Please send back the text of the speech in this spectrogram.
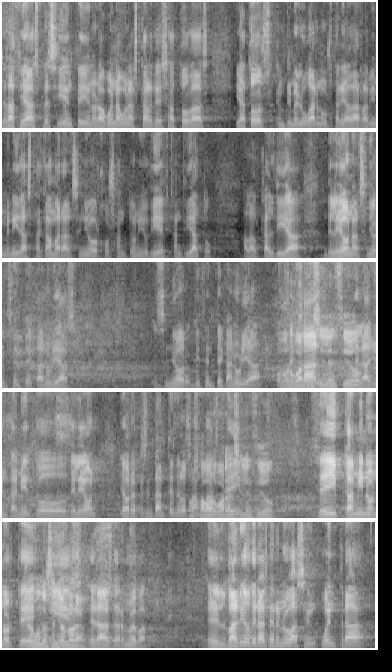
Gracias, presidente, y enhorabuena. Buenas tardes a todas y a todos. En primer lugar, me gustaría dar la bienvenida a esta Cámara al señor José Antonio Díez, candidato a la alcaldía de León, al señor Vicente Canurias, el señor Vicente Canuria, concejal del Ayuntamiento de León, y a los representantes de los Por favor, guarde silencio. CEIP, Camino Norte Segundo, señor Lora. Eras de Renueva. El barrio de Eras de Renueva se encuentra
